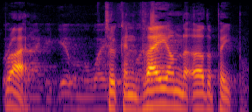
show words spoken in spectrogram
but Right. that I can give them away to somebody convey them to other people.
